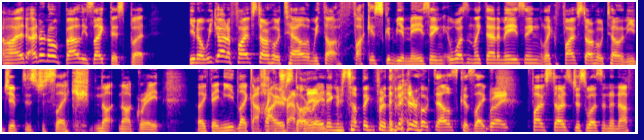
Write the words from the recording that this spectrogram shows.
oh, I, I don't know if Bali's like this, but you know, we got a five star hotel and we thought, fuck, it's gonna be amazing. It wasn't like that amazing. Like a five star hotel in Egypt is just like not not great. Like they need like a like a higher star in. rating or something for the better hotels because like Right. five stars just wasn't enough.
